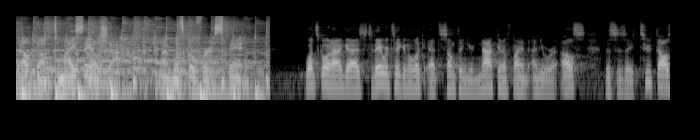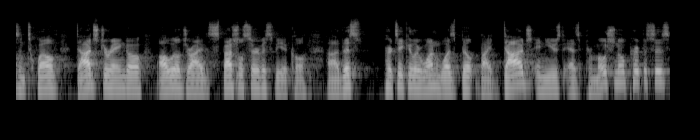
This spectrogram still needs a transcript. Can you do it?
Welcome to my sales shop. Come on, let's go for a spin. What's going on guys? Today we're taking a look at something you're not going to find anywhere else. This is a 2012 Dodge Durango all-wheel drive special service vehicle. Uh, this particular one was built by Dodge and used as promotional purposes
